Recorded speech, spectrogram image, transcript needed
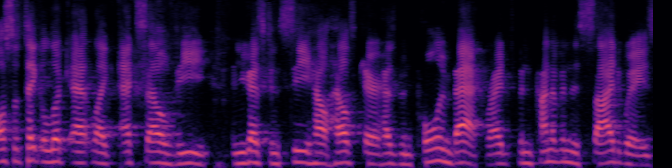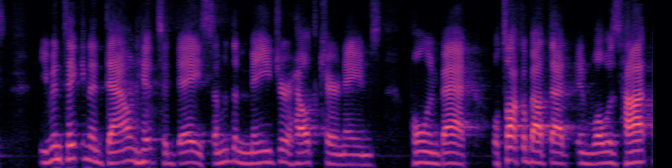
Also, take a look at like XLV, and you guys can see how healthcare has been pulling back, right? It's been kind of in this sideways, even taking a down hit today. Some of the major healthcare names pulling back. We'll talk about that in what was hot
